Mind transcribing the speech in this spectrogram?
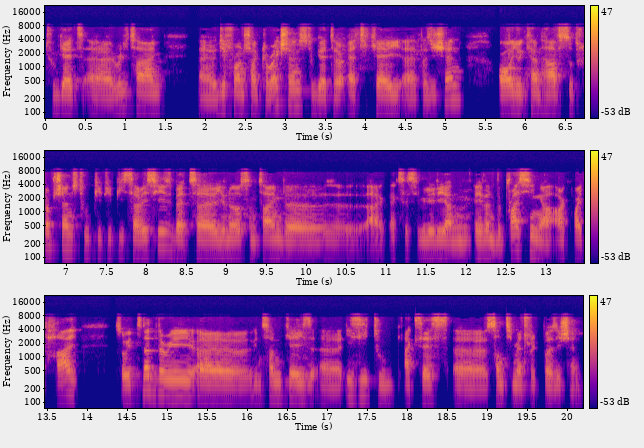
to get real time uh, differential corrections to get a RTK uh, position, or you can have subscriptions to PPP services, but uh, you know sometimes the accessibility and even the pricing are, are quite high. So it's not very, uh, in some case, uh, easy to access uh, centimetric position.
